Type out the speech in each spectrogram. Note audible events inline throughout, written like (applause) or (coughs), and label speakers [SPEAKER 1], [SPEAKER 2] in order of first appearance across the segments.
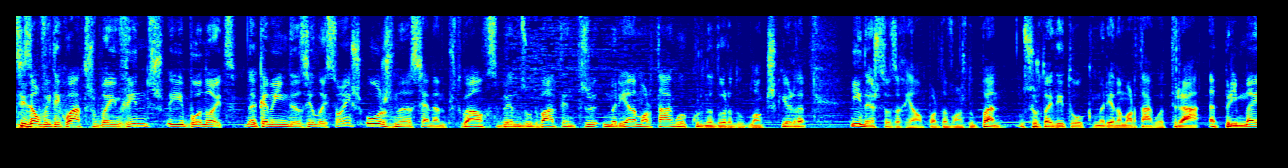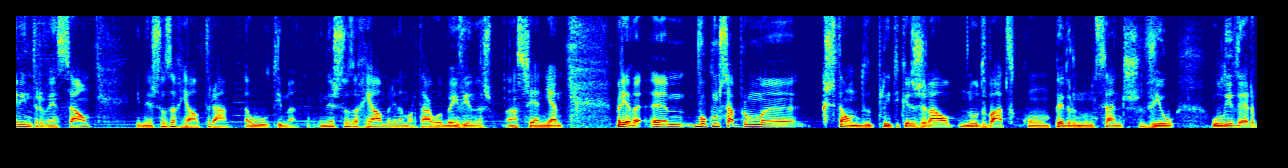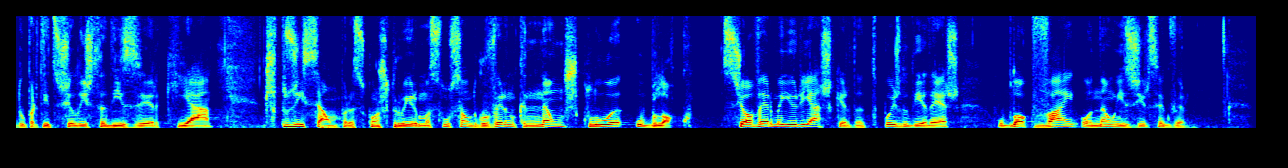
[SPEAKER 1] Decisão 24, bem-vindos e boa noite. A caminho das eleições, hoje na CNN Portugal recebemos o debate entre Mariana Mortágua, coordenadora do Bloco de Esquerda, e Inês Sousa Real, porta-voz do PAN. O sorteio ditou que Mariana Mortágua terá a primeira intervenção Inês Sousa Real terá a última. Inês Sousa Real, Mariana Mortágua, bem-vindas à CNN. Mariana, hum, vou começar por uma questão de política geral. No debate com Pedro Nuno Santos, viu o líder do Partido Socialista dizer que há disposição para se construir uma solução de governo que não exclua o Bloco. Se houver maioria à esquerda depois do dia 10, o Bloco vai ou não exigir ser governo?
